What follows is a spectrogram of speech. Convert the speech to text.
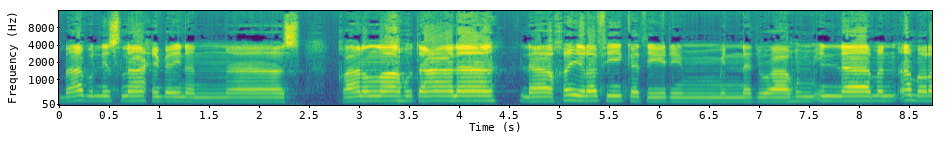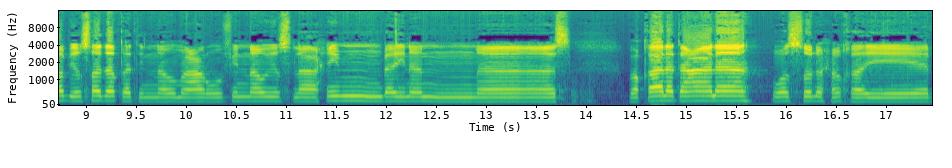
باب الإصلاح بين الناس. قال الله تعالى لا خير في كثير من نجواهم إلا من أمر بصدقة أو معروف أو إصلاح بين الناس. وقال تعالى والصلح خير.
